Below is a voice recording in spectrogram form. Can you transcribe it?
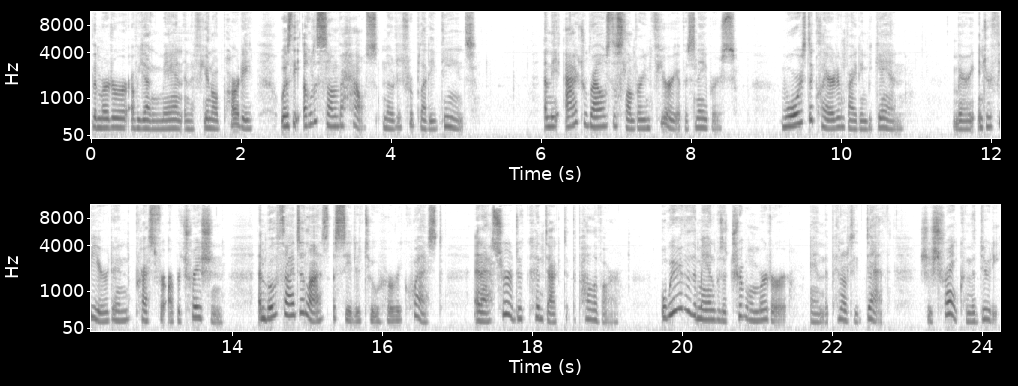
The murderer of a young man in the funeral party was the eldest son of a house noted for bloody deeds, and the act roused the slumbering fury of his neighbors. War was declared and fighting began. Mary interfered and pressed for arbitration, and both sides at last acceded to her request and asked her to conduct the palaver. Aware that the man was a triple murderer and the penalty death, she shrank from the duty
